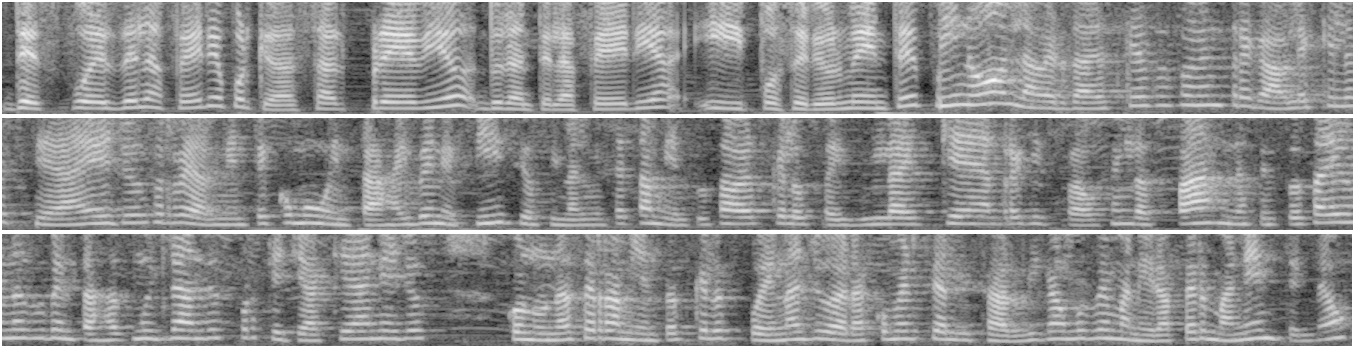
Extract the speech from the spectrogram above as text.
después de la feria porque va a estar previo durante la feria y posteriormente. Sí, no, la verdad es que eso es un entregable que les queda a ellos realmente como ventaja y beneficio. Finalmente también tú sabes que los Facebook Live quedan registrados en las páginas, entonces hay unas ventajas muy grandes porque ya quedan ellos con unas herramientas que les pueden ayudar a comercializar, digamos, de manera permanente, ¿no?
